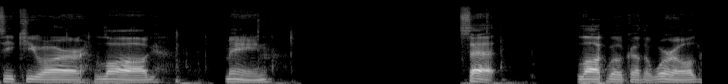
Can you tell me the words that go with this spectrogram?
CQR log main set logbook of the world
